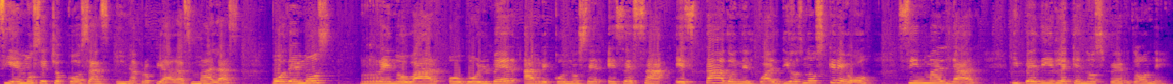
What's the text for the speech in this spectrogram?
si hemos hecho cosas inapropiadas, malas, podemos renovar o volver a reconocer ese estado en el cual Dios nos creó sin maldad y pedirle que nos perdone.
